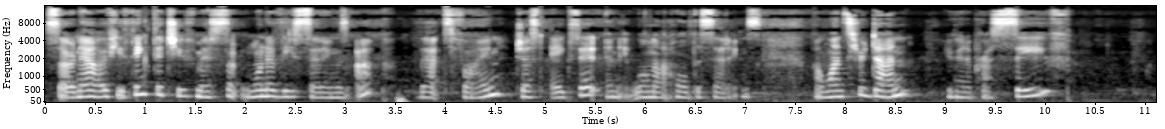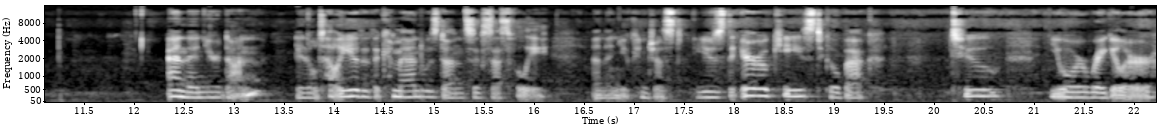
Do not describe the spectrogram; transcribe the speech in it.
So now if you think that you've messed one of these settings up, that's fine. Just exit and it will not hold the settings. But once you're done, you're gonna press save and then you're done. It'll tell you that the command was done successfully and then you can just use the arrow keys to go back to your regular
